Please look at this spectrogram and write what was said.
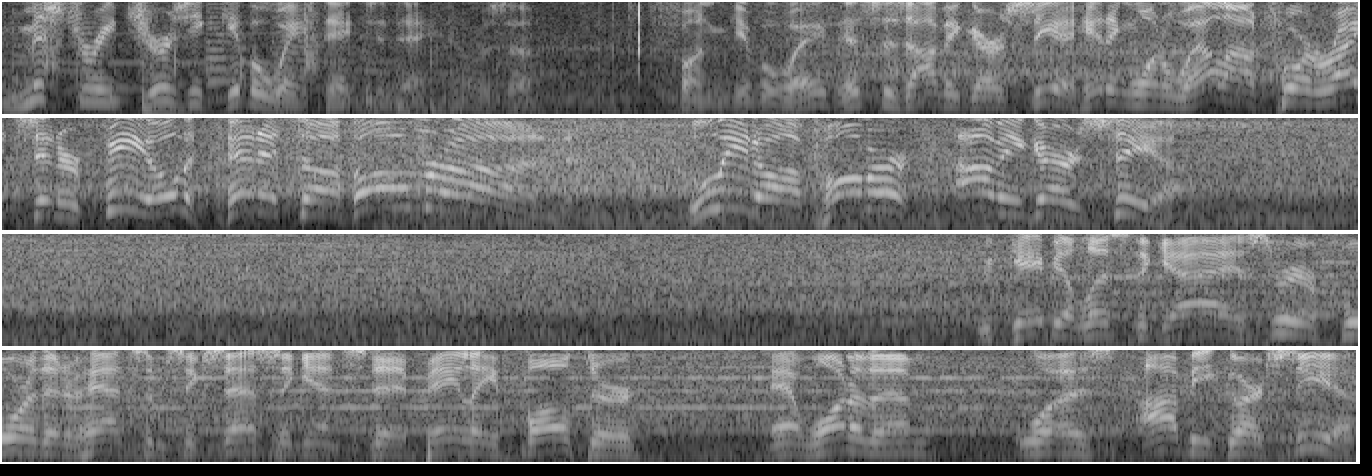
mystery jersey giveaway day today. It was a fun giveaway. This is Avi Garcia hitting one well out toward right center field, and it's a home run. Leadoff homer, Avi Garcia. We gave you a list of guys, three or four that have had some success against uh, Bailey Falter, and one of them was Avi Garcia.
